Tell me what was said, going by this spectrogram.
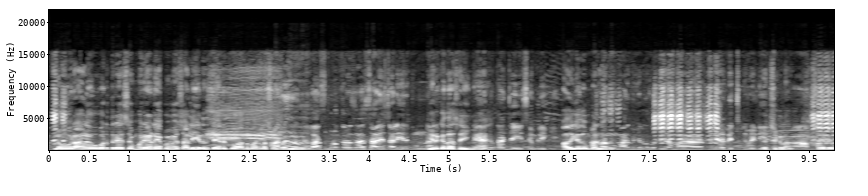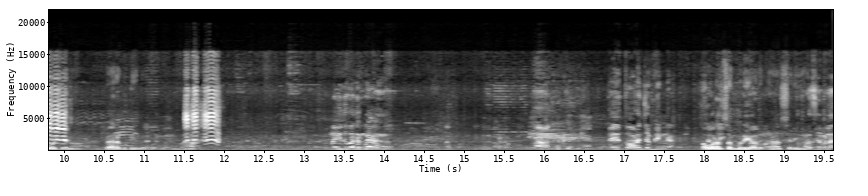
இல்லை ஒரு ஆள் ஒவ்வொருத்தரையும் செம்மறி ஆடை எப்பவுமே சளி இருந்துட்டே இருக்கும் அந்த மாதிரிலாம் அது சொல்கிறாங்க வருஷம் முழுக்க சளி சளி இருக்குங்கண்ணா. இருக்க தான் செய்யுங்க. தான் செய்யும் செம்பிளிக்கு அதுக்கு எதுவும் பண்ணாது. நம்ம தெளிவா வச்சுக்க வேண்டியது. வச்சுக்கலாம். சரி ஓகேண்ணா. வேற குட்டிகளை போடலாம் இது பாத்தீங்கன்னா இது தோரஞ்சம்பிளிங்க துவரம் செம்மறி ஆடு ஆ சரிங்க. செவலை.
